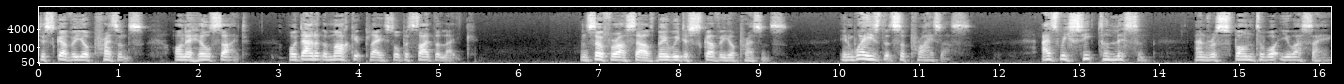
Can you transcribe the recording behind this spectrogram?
discover your presence on a hillside or down at the marketplace or beside the lake. And so for ourselves, may we discover your presence in ways that surprise us as we seek to listen and respond to what you are saying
